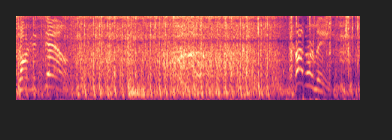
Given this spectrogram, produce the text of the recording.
Target down. Cover me.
